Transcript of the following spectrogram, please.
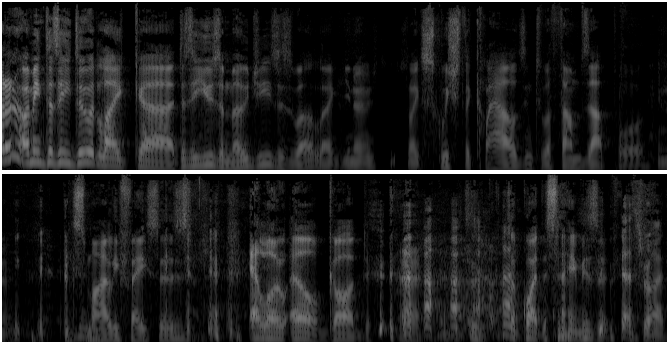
I don't know. I mean, does he do it like? Uh, does he use emojis as well? Like you know, like squish the clouds into a thumbs up, or you know, big smiley faces. LOL, God. it's, it's not quite the same, is it? That's right.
